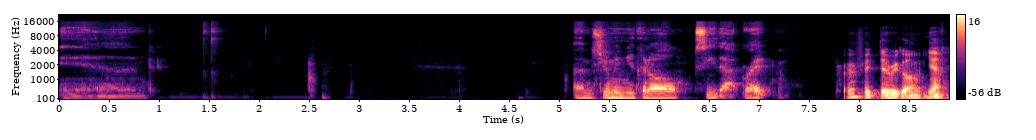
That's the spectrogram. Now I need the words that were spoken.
And I'm assuming you can all see that, right? Perfect. There we go. Yeah.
